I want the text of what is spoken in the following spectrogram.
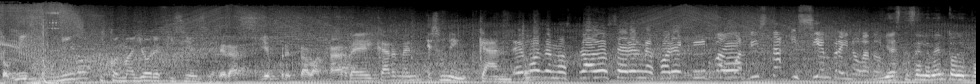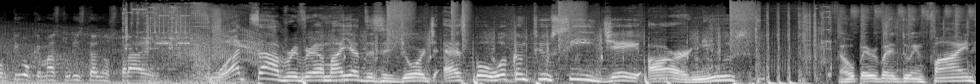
compromiso. Unido y con mayor eficiencia. Será siempre trabajar. Del Carmen es un encanto. Hemos demostrado ser el mejor equipo. Vanguardista y siempre innovador. Y este es el evento deportivo que más turistas nos trae. What's up, Rivera Maya? This is George Espo. Welcome to CJR News. I hope everybody's doing fine.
